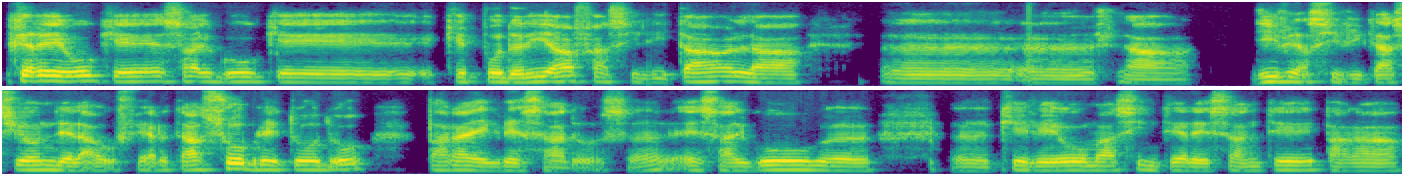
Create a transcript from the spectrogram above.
creo que es algo que, que podría facilitar la, la diversificación de la oferta, sobre todo para egresados. ¿eh? Es algo eh, eh, que veo más interesante para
